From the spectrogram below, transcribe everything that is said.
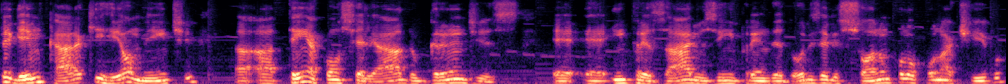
peguei um cara que realmente tem aconselhado grandes é, é, empresários e empreendedores. Ele só não colocou no artigo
